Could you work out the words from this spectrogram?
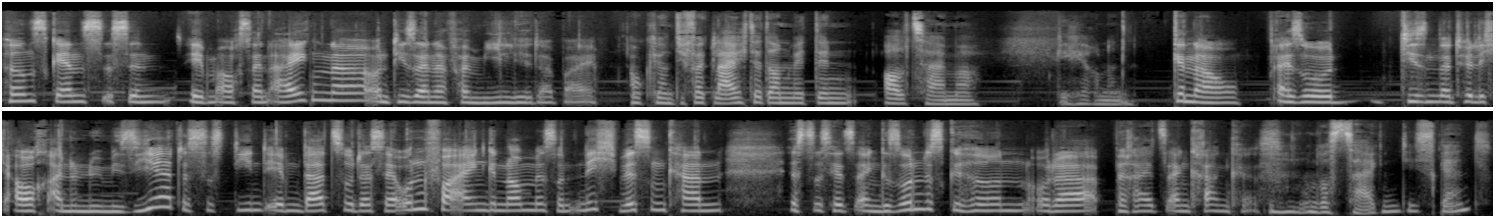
Hirnscans sind eben auch sein eigener und die seiner Familie dabei. Okay, und die vergleicht er dann mit den Alzheimer-Gehirnen? Genau. Also die sind natürlich auch anonymisiert. Es ist, dient eben dazu, dass er unvoreingenommen ist und nicht wissen kann, ist das jetzt ein gesundes Gehirn oder bereits ein krankes. Mhm. Und was zeigen die Scans?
